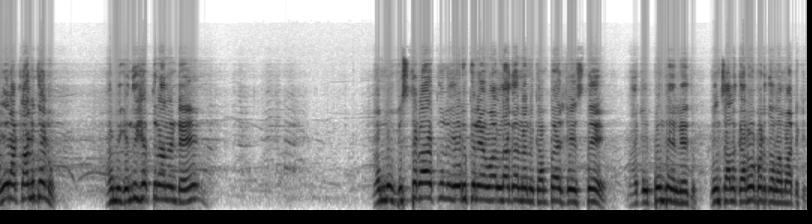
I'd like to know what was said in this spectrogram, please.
నేను అట్లా అనుకోను. మీకు ఎందుకు చెప్తున్నానంటే నన్ను విస్తరాకులు ఏరుకునే వాళ్ళలాగా నన్ను కంపేర్ చేస్తే నాకు ఇబ్బంది ఏం లేదు. నేను చాలా గర్వపడతాను ఆ మాటకి.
